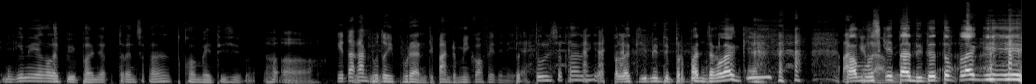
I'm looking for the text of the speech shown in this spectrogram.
mungkin yang lebih banyak tren sekarang komedi sih pak Heeh. Kita kan Oke. butuh hiburan di pandemi Covid ini ya. betul sekali apalagi ini diperpanjang lagi Lagi kamus kita ditutup lagi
